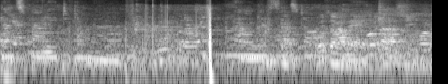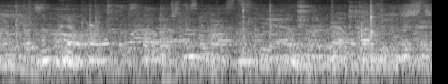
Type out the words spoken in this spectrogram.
That's fatty tuna. Um, six dollars. I don't care what Yeah, I'm gonna grab one of these.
